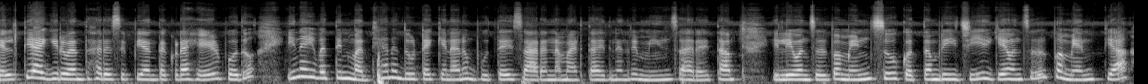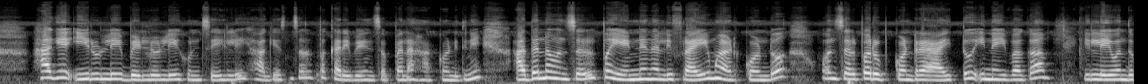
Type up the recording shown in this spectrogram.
ಹೆಲ್ತಿಯಾಗಿರುವಂತಹ ರೆಸಿಪಿ ಅಂತ ಕೂಡ ಹೇಳ್ಬೋದು. ಇನ್ನು ಇವತ್ತಿನ ಮಧ್ಯಾಹ್ನದ ಊಟಕ್ಕೆ ನಾನು ಬೂತಾಯಿ ಸಾರನ್ನು ಮಾಡ್ತಾ ಇದ್ದೀನಿ. ಅಂದರೆ ಮೀನು ಸಾರು ಆಯಿತಾ? ಇಲ್ಲಿ ಒಂದು ಸ್ವಲ್ಪ ಮೆಣಸು, ಕೊತ್ತಂಬರಿ, ಜೀರಿಗೆ, ಒಂದು ಸ್ವಲ್ಪ ಮೆಂತ್ಯ, ಹಾಗೆ ಈರುಳ್ಳಿ ಬೆಳ್ಳುಳ್ಳಿ ಹುಣಸೆ ಹುಳಿ ಹಾಗೆ ಸ್ವಲ್ಪ ಕರಿಬೇವಿನ ಸೊಪ್ಪನ್ನು ಹಾಕ್ಕೊಂಡಿದ್ದೀನಿ ಅದನ್ನು ಒಂದು ಸ್ವಲ್ಪ ಎಣ್ಣೆನಲ್ಲಿ ಫ್ರೈ ಮಾಡಿಕೊಂಡು ಒಂದು ಸ್ವಲ್ಪ ರುಬ್ಕೊಂಡ್ರೆ ಆಯಿತು. ಇನ್ನು ಇವಾಗ ಇಲ್ಲಿ ಒಂದು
